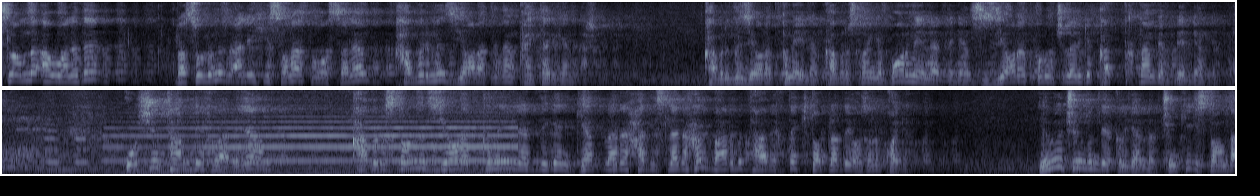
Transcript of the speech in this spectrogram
islomda avvalida rasulimiz alayhissalotu vassalam qabrni ziyoratidan qaytarganlar. Qabrni ziyorat qilmanglar qabristonga bormanglar degan ziyorat qiluvchilarga qattiq tanbeh berganlar. O'sha tanbehlari ham qabristonni ziyorat qilmanglar degan gaplari hadislari ham baribir tarixda kitoblarda yozilib qolgan. Nima uchun bunday qilganlar? Chunki islomda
